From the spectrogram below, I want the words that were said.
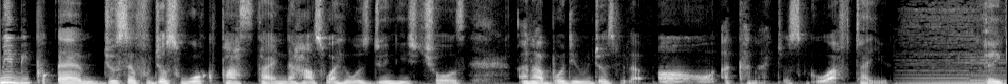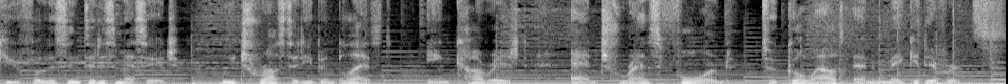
maybe um, Joseph would just walk past her in the house while he was doing his chores, and her body would just be like, oh, can I just go after you? Thank you for listening to this message. We trust that you've been blessed, encouraged, and transformed to go out and make a difference.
